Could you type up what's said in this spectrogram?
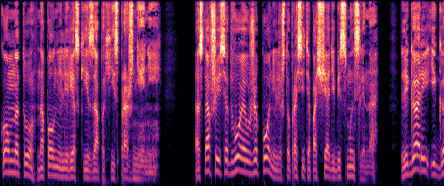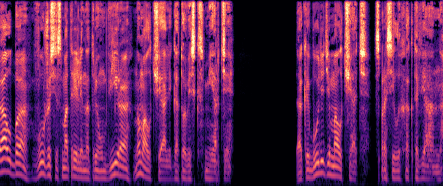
Комнату наполнили резкие запахи испражнений. Оставшиеся двое уже поняли, что просить о пощаде бессмысленно, Легарий и Галба в ужасе смотрели на Триумвира, но молчали, готовясь к смерти. «Так и будете молчать?» — спросил их Октавиан.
